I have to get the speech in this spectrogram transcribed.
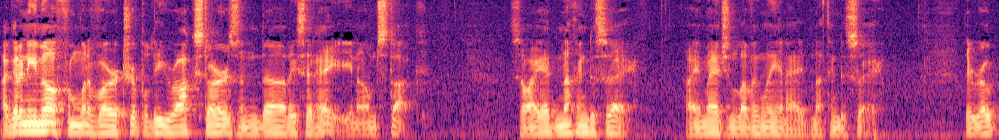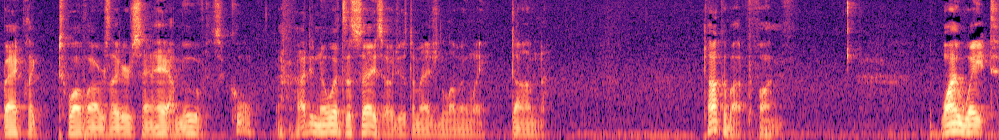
I got an email from one of our Triple D rock stars, and uh, they said, hey, you know, I'm stuck. So I had nothing to say. I imagined lovingly, and I had nothing to say. They wrote back like 12 hours later saying, hey, I moved. Said, cool. I didn't know what to say, so I just imagined lovingly. Done. Talk about fun. Why wait?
